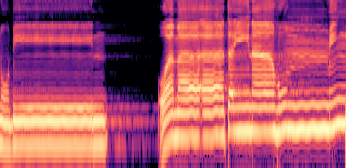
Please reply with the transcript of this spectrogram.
مبين. وما آتيناهم من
